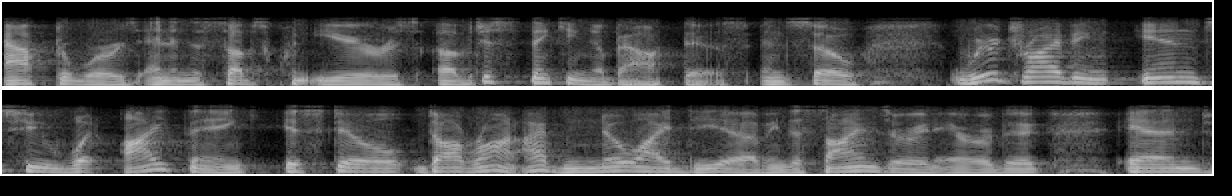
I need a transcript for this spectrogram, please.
afterwards and in the subsequent years of just thinking about this. And so we're driving into what I think is still Dhahran. I have no idea. I mean, the signs are in Arabic, and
